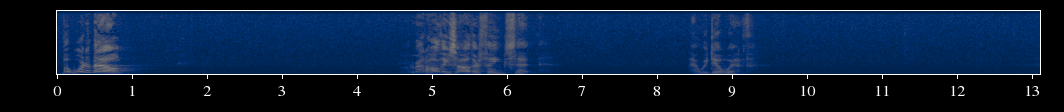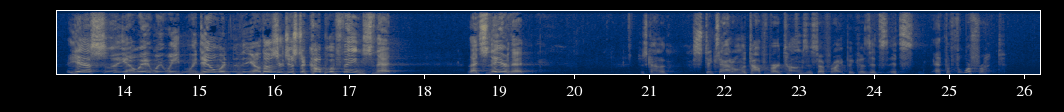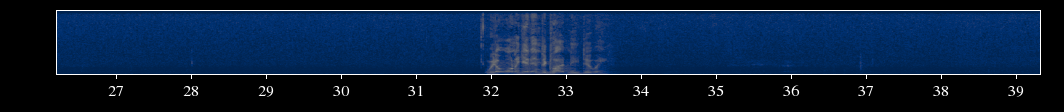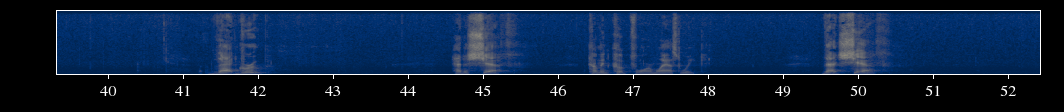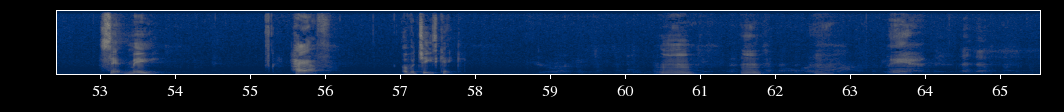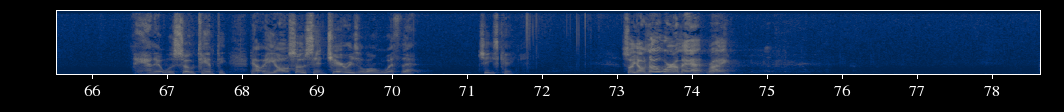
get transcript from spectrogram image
But what about what about all these other things that that we deal with? Yes, you know, we, we, we deal with, you know, those are just a couple of things that that's there that just kind of sticks out on the top of our tongues and stuff, right? Because it's, it's at the forefront. We don't want to get into gluttony, do we? That group had a chef come and cook for them last week. That chef sent me half of a cheesecake. Mmm. Mmm. Mm. Man. Man, it was so tempting. Now, he also sent cherries along with that cheesecake. So, y'all know where I'm at, right?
